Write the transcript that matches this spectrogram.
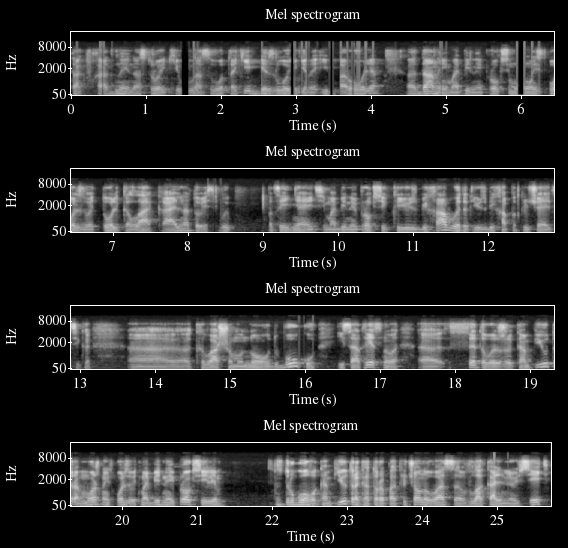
Так, входные настройки у нас вот такие, без логина и пароля. Э, данные мобильные прокси можно использовать только локально, то есть вы подсоединяете мобильный прокси к USB хабу, этот USB хаб подключаете к, э, к вашему ноутбуку, и, соответственно, э, с этого же компьютера можно использовать мобильные прокси или с другого компьютера, который подключен у вас в локальную сеть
